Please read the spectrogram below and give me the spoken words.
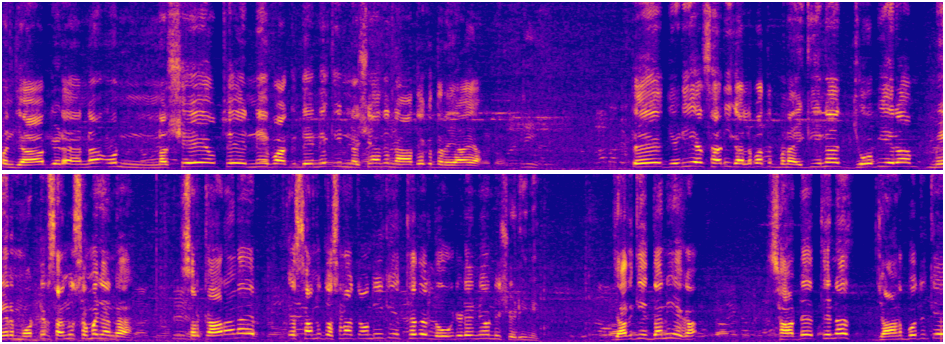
ਪੰਜਾਬ ਜਿਹੜਾ ਹੈ ਨਾ ਉਹ ਨਸ਼ੇ ਉੱਥੇ ਇੰਨੇ ਵਗਦੇ ਨੇ ਕਿ ਨਸ਼ਿਆਂ ਦੇ ਨਾਂ ਤੇ ਇੱਕ ਦਰਿਆ ਆ। ਤੇ ਜਿਹੜੀ ਇਹ ਸਾਰੀ ਗੱਲਬਾਤ ਬਣਾਈ ਗਈ ਨਾ ਜੋ ਵੀ ਇਹਦਾ ਮੇਨ ਮੋਟਿਵ ਸਾਨੂੰ ਸਮਝ ਆਂਦਾ ਸਰਕਾਰਾਂ ਨੇ ਇਹ ਸਾਨੂੰ ਦੱਸਣਾ ਚਾਹੁੰਦੀ ਕਿ ਇੱਥੇ ਦੇ ਲੋਕ ਜਿਹੜੇ ਨੇ ਉਹ ਨਸ਼ੇੜੀ ਨਹੀਂ ਜਦ ਕਿ ਇਦਾਂ ਨਹੀਂ ਹੈਗਾ। ਸਾਡੇ ਇੱਥੇ ਨਾ ਜਾਣਬੁੱਝ ਕੇ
